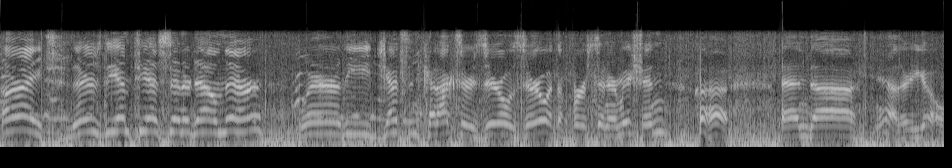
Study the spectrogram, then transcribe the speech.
All right, there's the MTS Center down there, where the Jets and Canucks are 0-0 at the first intermission. and uh, yeah, there you go.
